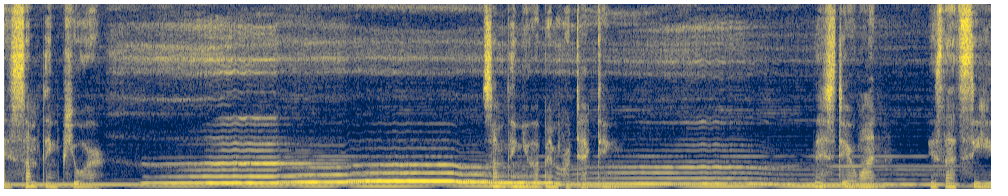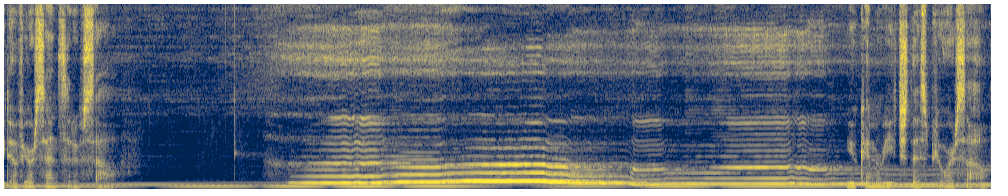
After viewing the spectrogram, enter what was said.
is something pure, something you have been protecting. This, dear one, is that seed of your sensitive self. You can reach this pure self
